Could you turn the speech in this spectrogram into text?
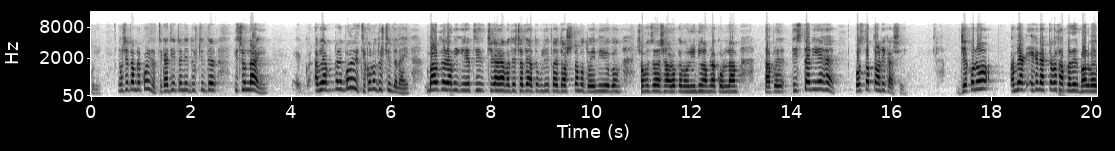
করি। এবং সেটা আমরা করে যাচ্ছি, কাজে এটা নিয়ে দুশ্চিন্তার কিছু নাই। আমি আপনাদের বলে দিচ্ছি, কোনো দুশ্চিন্তা নাই। ভারতে আমি গিয়েছি, সেখানে আমাদের সাথে এতগুলি, প্রায় দশটার মতো এমইউ এবং সমঝোতা স্মারক এবং রিনিউ আমরা করলাম। তারপরে তিস্তা নিয়ে হ্যাঁ প্রস্তাব তো অনেক আসে। যে কোনো আমি এখানে একটা কথা আপনাদের ভালোভাবে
